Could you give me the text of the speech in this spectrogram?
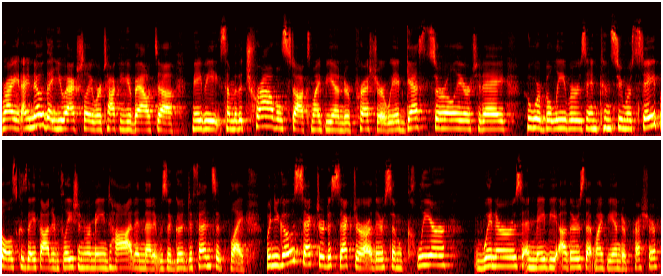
Right. I know that you actually were talking about uh, maybe some of the travel stocks might be under pressure. We had guests earlier today who were believers in consumer staples because they thought inflation remained hot and that it was a good defensive play. When you go sector to sector, are there some clear winners and maybe others that might be under pressure?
